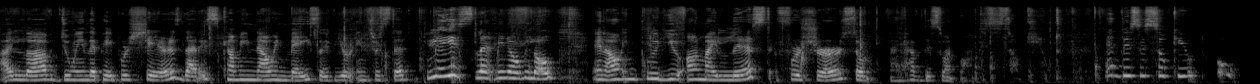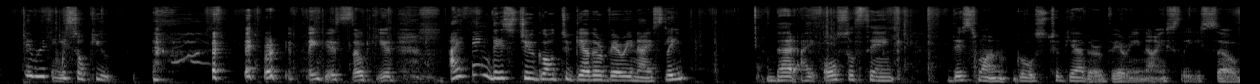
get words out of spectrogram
I love doing the paper shares. That is coming now in May. So if you're interested, please let me know below. And I'll include you on my list for sure. So I have this one. Oh, this is so cute. And this is so cute. Oh, everything is so cute. everything is so cute. I think these two go together very nicely. But I also think this one goes together very nicely. So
